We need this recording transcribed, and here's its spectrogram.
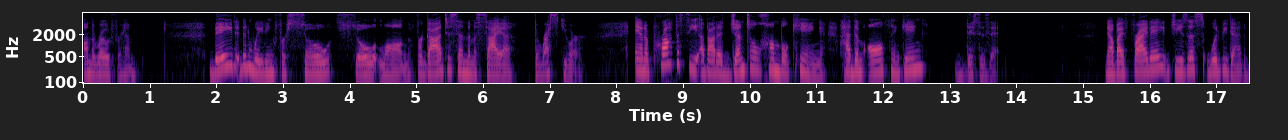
on the road for him. They'd been waiting for so, so long for God to send the Messiah, the rescuer. And a prophecy about a gentle, humble king had them all thinking, this is it. Now, by Friday, Jesus would be dead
